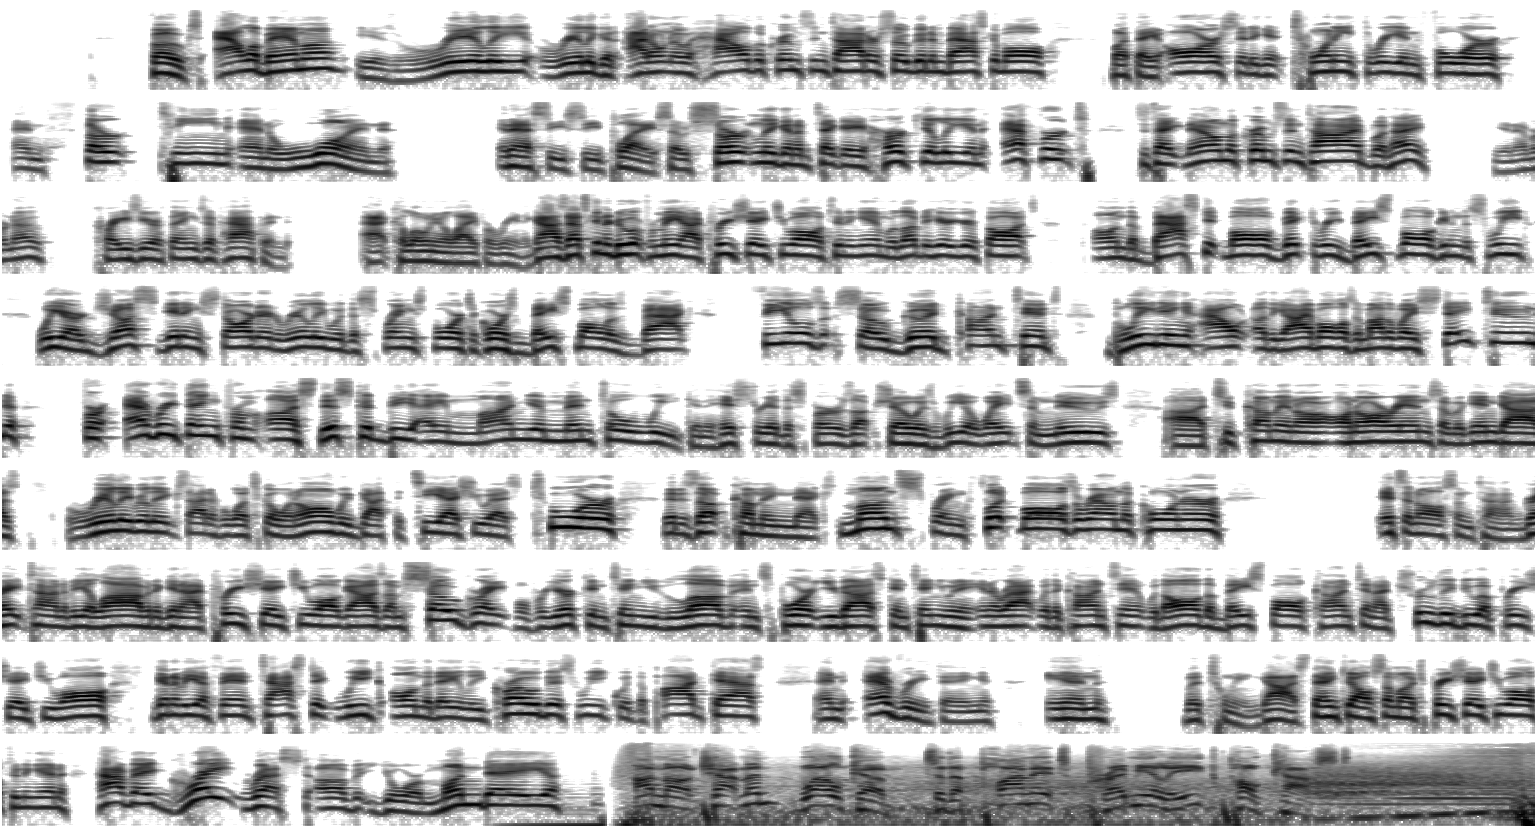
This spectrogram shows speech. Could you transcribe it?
Folks, Alabama is really, really good. I don't know how the Crimson Tide are so good in basketball, but they are sitting at 23 and 4 and 13 and 1 in SEC play. So certainly going to take a Herculean effort to take down the Crimson Tide, but hey, you never know. Crazier things have happened at Colonial Life Arena. Guys, that's going to do it for me. I appreciate you all tuning in. We'd love to hear your thoughts on the basketball victory, baseball getting the sweep. We are just getting started really with the spring sports. Of course, baseball is back. Feels so good. Content bleeding out of the eyeballs. And by the way, stay tuned for everything from us. This could be a monumental week in the history of the Spurs Up Show as we await some news uh, to come in our, on our end. So, again, guys, really, really excited for what's going on. We've got the TSUS tour that is upcoming next month. Spring football is around the corner it's an awesome time. Great time to be alive. And again, I appreciate you all, guys. I'm so grateful for your continued love and support. You guys continuing to interact with the content, with all the baseball content. I truly do appreciate you all. Going to be a fantastic week on the Daily Crow this week with the podcast and everything in between. Guys, thank you all so much. Appreciate you all tuning in. Have a great rest of your Monday. I'm Mark Chapman. Welcome to the Planet Premier League podcast.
